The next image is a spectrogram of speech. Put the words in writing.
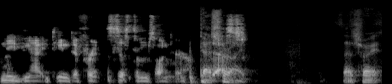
need 19 different systems on your That's desk. right. That's right.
